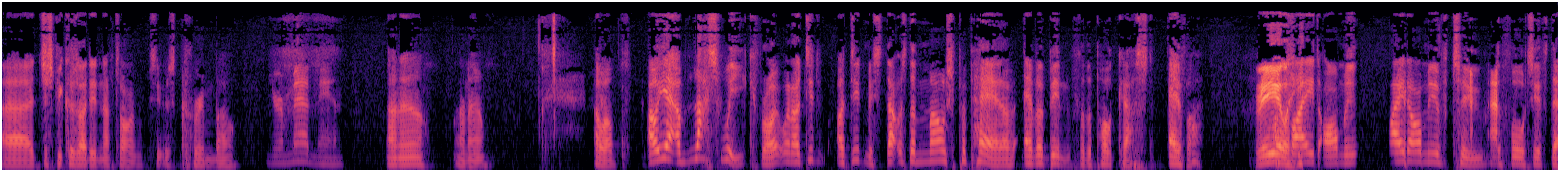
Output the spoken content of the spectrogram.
uh, just because I didn't have time, because it was crimbo. You're a madman. I know, I know. Oh well. Oh yeah. um, Last week, right when I did, I did miss. That was the most prepared I've ever been for the podcast ever. Really? I played Army, played Army of Two, the 40th day.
